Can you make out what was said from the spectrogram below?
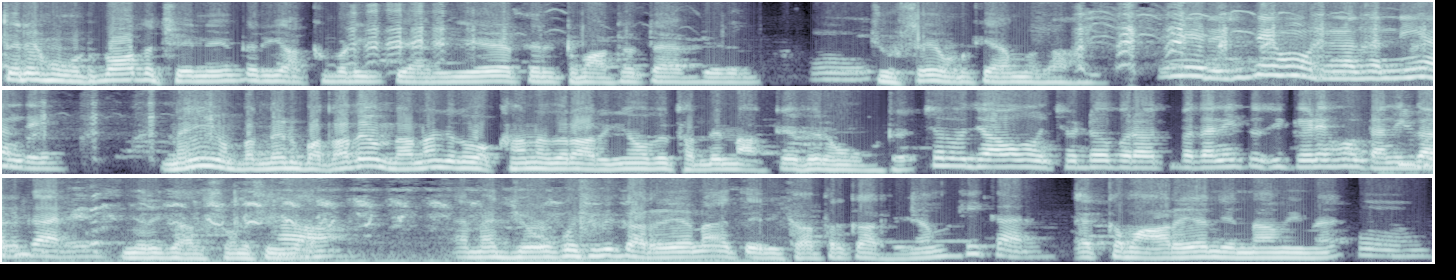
ਤੇਰੇ ਹੋਂਠ ਬਹੁਤ ਅੱਛੇ ਨੇ ਤੇਰੀ ਅੱਖ ਬੜੀ ਪਿਆਰੀ ਹੈ ਤੇਰੇ ਟਮਾਟਰ ਟੈਪ ਦੇ ਚੂਸੇ ਹੁਣ ਕਿਆ ਮਜ਼ਾ ਆ ਮੇਰੇ ਜਿਹਦੇ ਹੋਂਠ ਨਜ਼ਰ ਨਹੀਂ ਆਉਂਦੇ ਨਹੀਂ ਉਹ ਬੰਦੇ ਨੂੰ ਪਤਾ ਤੇ ਹੁੰਦਾ ਨਾ ਜਦੋਂ ਅੱਖਾਂ ਨਜ਼ਰ ਆ ਰਹੀਆਂ ਉਹਦੇ ਥੱਲੇ ਨੱਕ ਕੇ ਫਿਰ ਹੋਂਠ। ਹੈ। ਚਲੋ ਜਾਓ ਹੁਣ ਛੱਡੋ ਪਰ ਪਤਾ ਨਹੀਂ ਤੁਸੀਂ ਕਿਹੜੇ ਹੋਂਠਾਂ ਦੀ ਗੱਲ ਕਰ ਰਹੇ ਹੋ। ਮੇਰੀ ਗੱਲ ਸੁਣ ਸੀਗਾ ਐ ਮੈਂ ਜੋ ਕੁਝ ਵੀ ਕਰ ਰਿਹਾ ਨਾ ਇਹ ਤੇਰੀ ਖਾਤਰ ਕਰ ਰਿਹਾ। ਕੀ ਕਰ? ਇਹ ਕਮਾ ਰਿਹਾ ਜਿੰਨਾ ਵੀ ਮੈਂ। ਹੂੰ।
